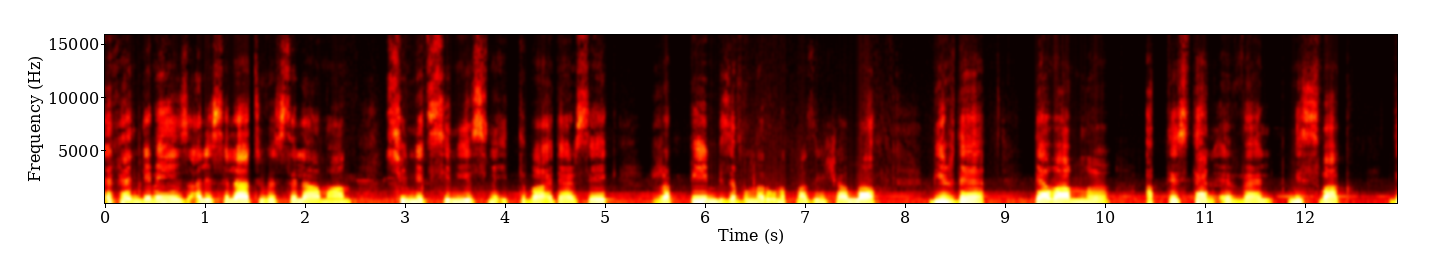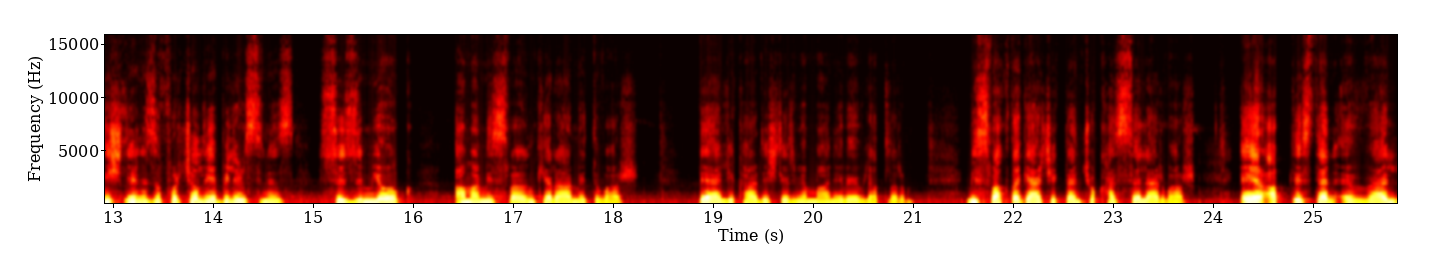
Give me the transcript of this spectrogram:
Efendimiz Aleyhisselatü Vesselam'ın sünnet-i seniyesine ittiba edersek Rabbim bize bunları unutmaz inşallah. Bir de devamlı abdestten evvel misvak, dişlerinizi fırçalayabilirsiniz. Sözüm yok ama misvakın kerameti var. Değerli kardeşlerim ve manevi evlatlarım. Misvakta gerçekten çok hasseler var. Eğer abdestten evvel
